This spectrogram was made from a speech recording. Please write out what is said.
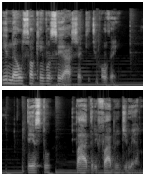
e não só quem você acha que te convém. Texto Padre Fábio de Mello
